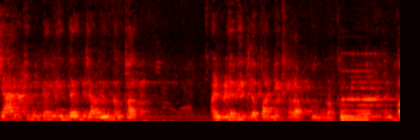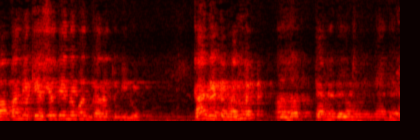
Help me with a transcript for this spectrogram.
चार क्विंटल इंधन जाळू नका आणि नदीतलं पाणी खराब करू नका. आणि बापाने केस देणं बंद करा तुम्ही लोक. का घेता मालूम आहे? त्याने दिला म्हणून मी द्या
